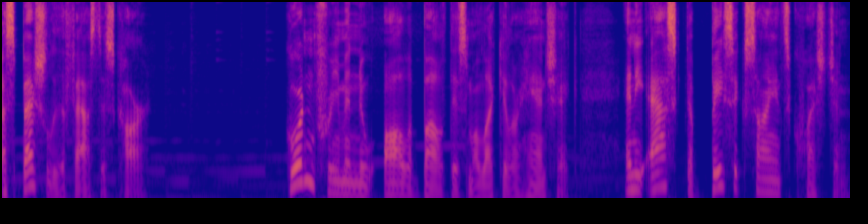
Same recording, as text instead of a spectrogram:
especially the fastest car. Gordon Freeman knew all about this molecular handshake, and he asked a basic science question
